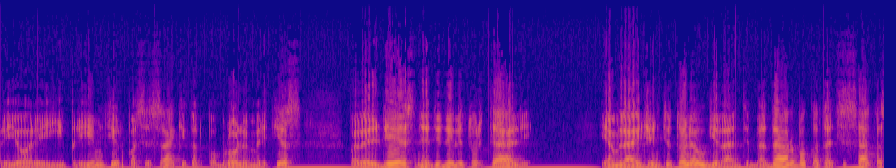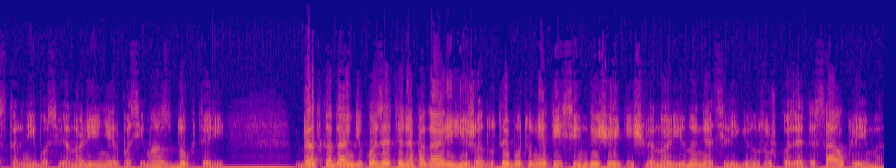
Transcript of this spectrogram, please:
priorė jį priimti ir pasisakė, kad po brolio mirties paveldėjęs nedidelį turtelį, jam leidžianti toliau gyventi be darbo, kad atsisakas tarnybos vienolynį ir pasimas dukterį, Bet kadangi kozetė nepadarė įžadų, tai būtų neteisinga išeiti iš vienolyno, neatsilyginus už kozetės auklėjimą.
